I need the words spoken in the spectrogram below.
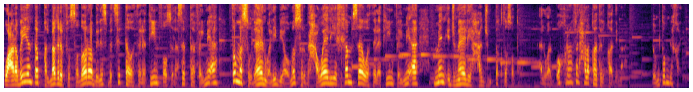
وعربيا تبقى المغرب في الصدارة بنسبة 36.6% ثم السودان وليبيا ومصر بحوالي 35% من إجمالي حجم اقتصادهم ألوان أخرى في الحلقات القادمة. دمتم بخير.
